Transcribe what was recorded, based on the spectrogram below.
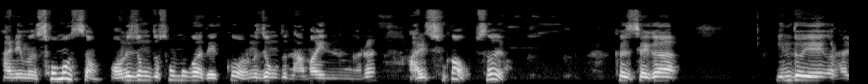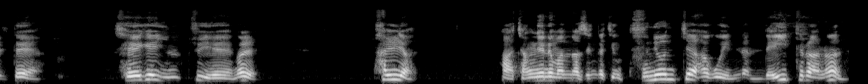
아니면 소모성 어느 정도 소모가 됐고 어느 정도 남아있는가를 알 수가 없어요. 그래서 제가 인도 여행을 할 때 세계 일주 여행을 8년 아 작년에 만났으니까 지금 9년째 하고 있는 네이트라는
